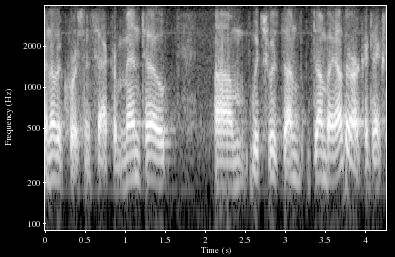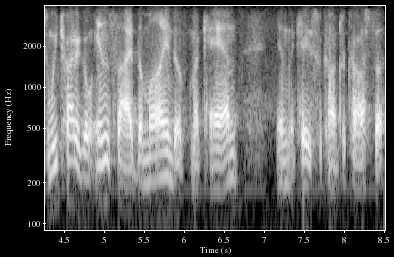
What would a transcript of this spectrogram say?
another course in Sacramento, um, which was done done by other architects. And we try to go inside the mind of McCann, in the case of Contra Costa,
